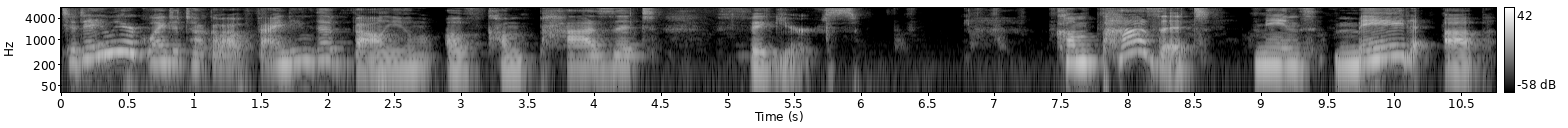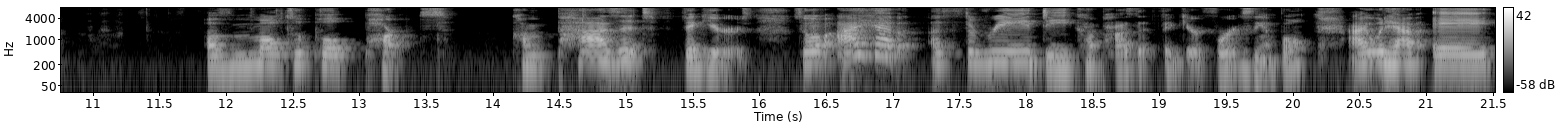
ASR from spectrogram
Today we are going to talk about finding the volume of composite figures. Composite means made up of multiple parts. Composite figures. So if I have a 3D composite figure, for example, I would have a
